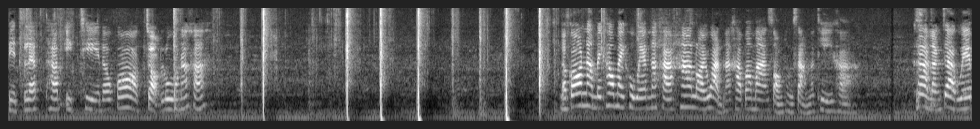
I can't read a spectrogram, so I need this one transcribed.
ปิดแรปทับอีกทีแล้วก็เจาะรูนะคะ แล้วก็นำไปเข้าไมโครเวฟนะคะ 500 วัตต์นะคะ ประมาณ 2-3 นาทีค่ะ ค่ะหลังจากเวฟ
